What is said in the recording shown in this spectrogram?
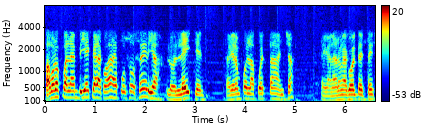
Vámonos con la NBA que la cosa se puso seria. Los Lakers salieron por la puerta ancha, le ganaron a Golden State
